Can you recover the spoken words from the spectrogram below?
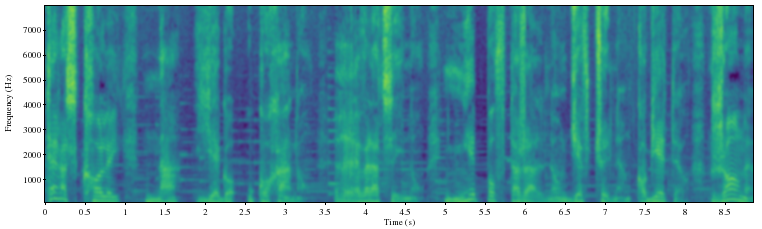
Teraz kolej na jego ukochaną, rewelacyjną, niepowtarzalną dziewczynę, kobietę, żonę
